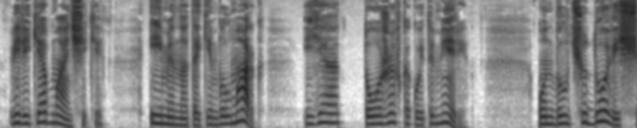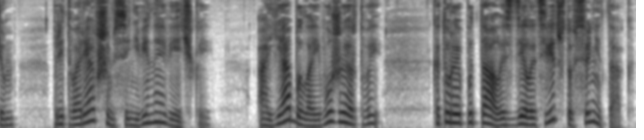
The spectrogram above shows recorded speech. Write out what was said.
— великие обманщики. Именно таким был Марк, и я тоже в какой-то мере. Он был чудовищем, притворявшимся невинной овечкой, а я была его жертвой, которая пыталась сделать вид, что все не так.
